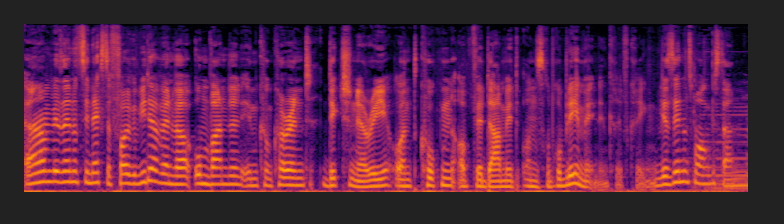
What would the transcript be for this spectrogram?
ähm, wir sehen uns die nächste Folge wieder, wenn wir umwandeln in Concurrent Dictionary und gucken, ob wir damit unsere Probleme in den Griff kriegen. Wir sehen uns morgen. Bis dann.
